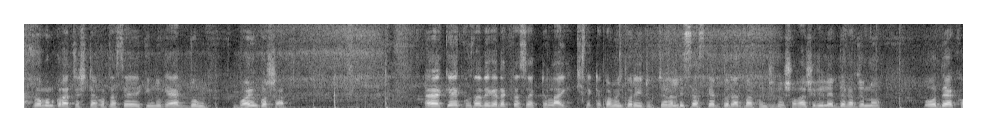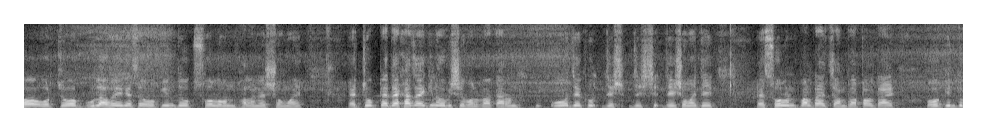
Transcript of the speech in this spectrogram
আক্রমণ করার চেষ্টা করতেছে, কিন্তু একদম ভয়ঙ্কর সাপ। হ্যাঁ কে কোথা থেকে দেখতেছে একটা লাইক একটা কমেন্ট করে ইউটিউব চ্যানেলটি সাবস্ক্রাইব করে রাখবা কন্টিনিউ সরাসরি লাইভ দেখার জন্য। ও দেখো, ওর চোখগুলা হয়ে গেছে, ও কিন্তু সোলন ফালানোর সময়। চোখটা দেখা যায় কিনা অবশ্যই বলবা, কারণ ও যে যে- সময়তে সোলন পাল্টায়, চামড়া পাল্টায়, ও কিন্তু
